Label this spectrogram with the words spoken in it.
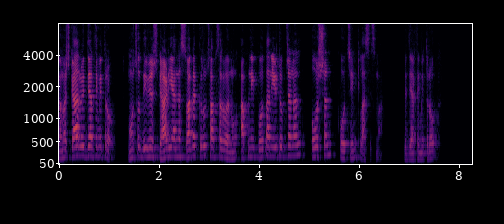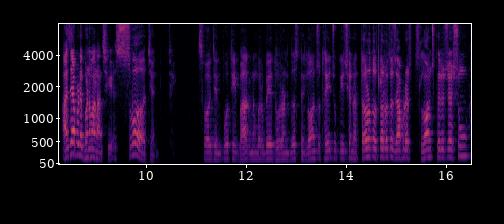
નમસ્કાર વિદ્યાર્થી મિત્રો. હું છું દિવેશ ઘાડિયા અને સ્વાગત કરું છું આપ સર્વનું આપની પોતાની યુટ્યુબ ચેનલ ઓશન કોચિંગ ક્લાસીસમાં. વિદ્યાર્થી મિત્રો, આજે આપણે ભણવાના છીએ સ્વજન પોથી સ્વજન પોથી ભાગ નંબર બે, ધોરણ દસની લોન્ચ થઈ ચૂકી છે અને તરતો તરત જ આપણે લોન્ચ કર્યું છે. શું?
